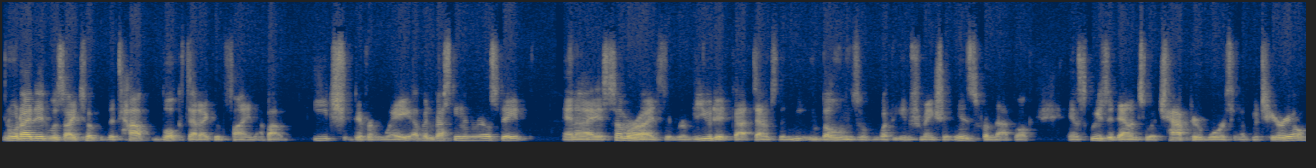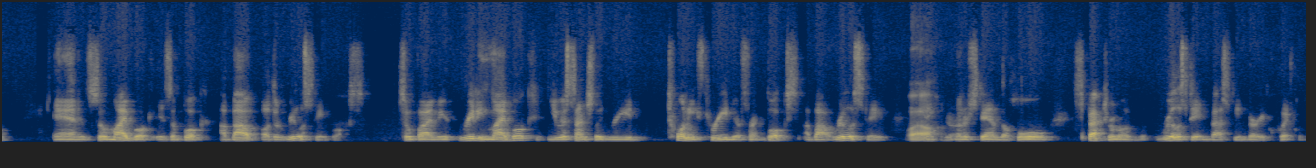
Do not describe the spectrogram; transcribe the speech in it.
And what I did was I took the top book that I could find about each different way of investing in real estate. And I summarized it, reviewed it, got down to the meat and bones of what the information is from that book, and squeezed it down to a chapter worth of material. And so my book is a book about other real estate books. So by reading my book, you essentially read 23 different books about real estate. Wow. You understand the whole spectrum of real estate investing very quickly.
